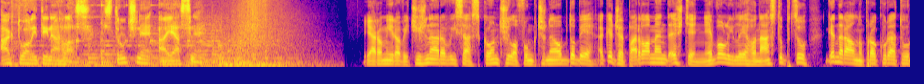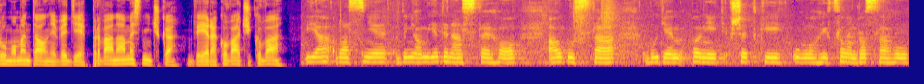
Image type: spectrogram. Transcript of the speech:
Aktuality na hlas. Stručne a jasne. Jaromírovi Čižnárovi sa skončilo funkčné obdobie a keďže parlament ešte nevolil jeho nástupcu, generálnu prokuratúru momentálne vedie prvá námestnička Viera Kováčiková. Ja vlastne dňom 11. augusta budem plniť všetky úlohy v celom rozsahu e,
